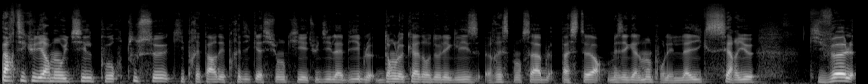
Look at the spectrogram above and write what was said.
particulièrement utile pour tous ceux qui préparent des prédications, qui étudient la Bible dans le cadre de l'Église, responsables, pasteurs, mais également pour les laïcs sérieux qui veulent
